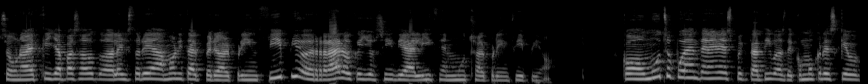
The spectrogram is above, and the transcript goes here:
O sea, una vez que ya ha pasado toda la historia de amor y tal, pero al principio es raro que ellos idealicen mucho al principio. Como mucho pueden tener expectativas de cómo crees que.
